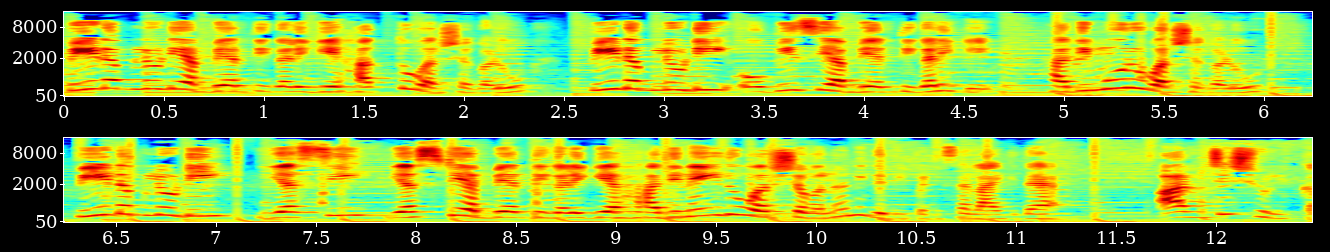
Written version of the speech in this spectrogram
ಪಿಡಬ್ಲ್ಯೂಡಿ ಅಭ್ಯರ್ಥಿಗಳಿಗೆ ಹತ್ತು ವರ್ಷಗಳು ಪಿಡಬ್ಲ್ಯೂಡಿ ಒಬಿಸಿ ಅಭ್ಯರ್ಥಿಗಳಿಗೆ ಹದಿಮೂರು ವರ್ಷಗಳು, ಪಿಡಬ್ಲ್ಯೂಡಿ, ಎಸ್ಸಿ, ಎಸ್ಟಿ ಅಭ್ಯರ್ಥಿಗಳಿಗೆ ಹದಿನೈದು ವರ್ಷವನ್ನು ನಿಗದಿಪಡಿಸಲಾಗಿದೆ. ಅರ್ಜಿ ಶುಲ್ಕ,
